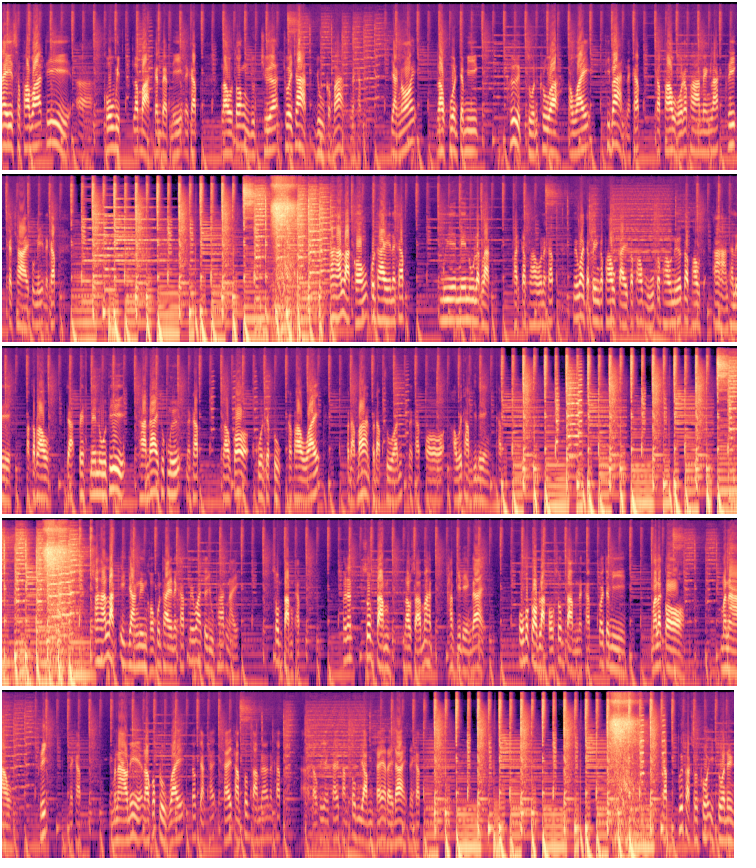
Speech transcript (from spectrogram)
ในสภาวะที่โควิดระบาดกันแบบนี้นะครับ เราต้องหยุดเชื้อช่วยชาติอยู่กับบ้านนะครับ อย่างน้อยเราควรจะมีพืชสวนครัวเอาไว้ที่บ้านนะครับกะเพราโหระพาแมงลักพริกกระชายพวกนี้นะครับ อาหารหลักของคนไทยนะครับมีเมนูหลัก ผัดกะเพรานะครับ ไม่ว่าจะเป็นกะเพราไก่กะเพราหมูกะเพราเนื้อกะเพราอาหารทะเลผัดกะเพราจะเป็นเมนูที่ทานได้ทุกมื้อนะครับ เราก็ควรจะปลูกกะเพราไว้ประดับบ้านประดับสวนนะครับ พอเอาไว้ทำกินเองครับ อาหารหลักอีกอย่างหนึ่งของคนไทยนะครับ ไม่ว่าจะอยู่ภาคไหน ส้มตำครับ เพราะฉะนั้นส้มตำเราสามารถทำกินเองได้ องค์ประกอบหลักของส้มตำนะครับ ก็จะมีมะละกอ มะนาว พริกนะครับมะนาวนี่เราก็ปลูกไว้นอกจากใช้ใช้ทำส้มตำแล้วนะครับ เราก็ยังใช้ทำต้มยำใช้อะไรได้นะครับกับพืชผักสวนครัวอีกตัวหนึ่ง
